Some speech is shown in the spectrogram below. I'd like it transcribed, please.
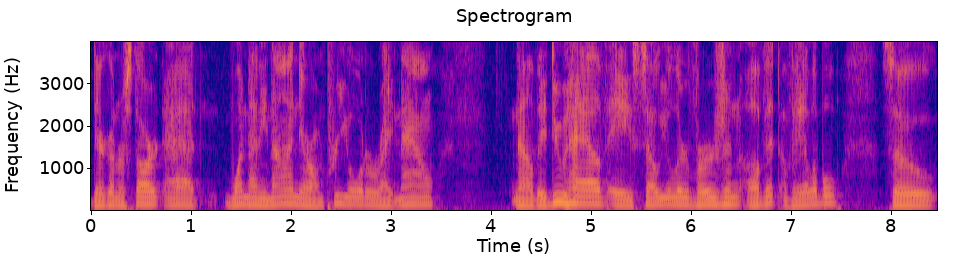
They're going to start at 199. They're on pre-order right now. Now they do have a cellular version of it available, so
